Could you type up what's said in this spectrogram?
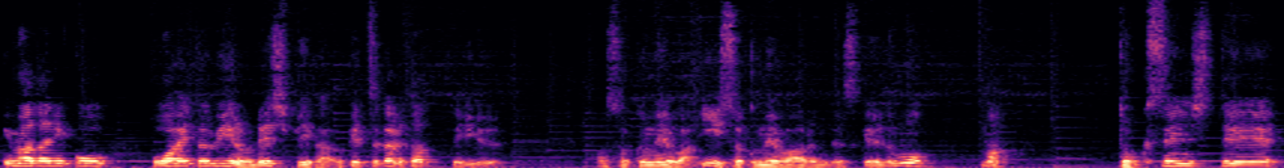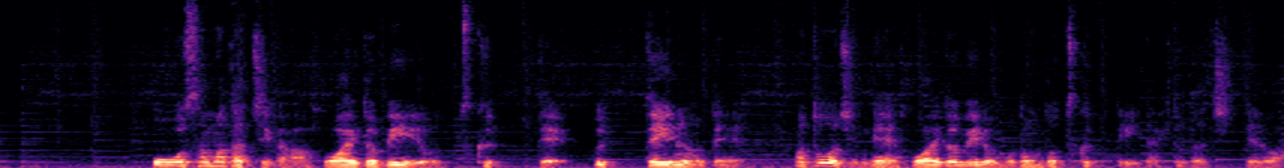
未だにこうホワイトビールのレシピが受け継がれたっていう側面はいい側面はあるんですけれども、まあ、独占して王様たちがホワイトビールを作って売っているのでまあ、当時ねホワイトビールをもともと作っていた人たちっていうのは、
